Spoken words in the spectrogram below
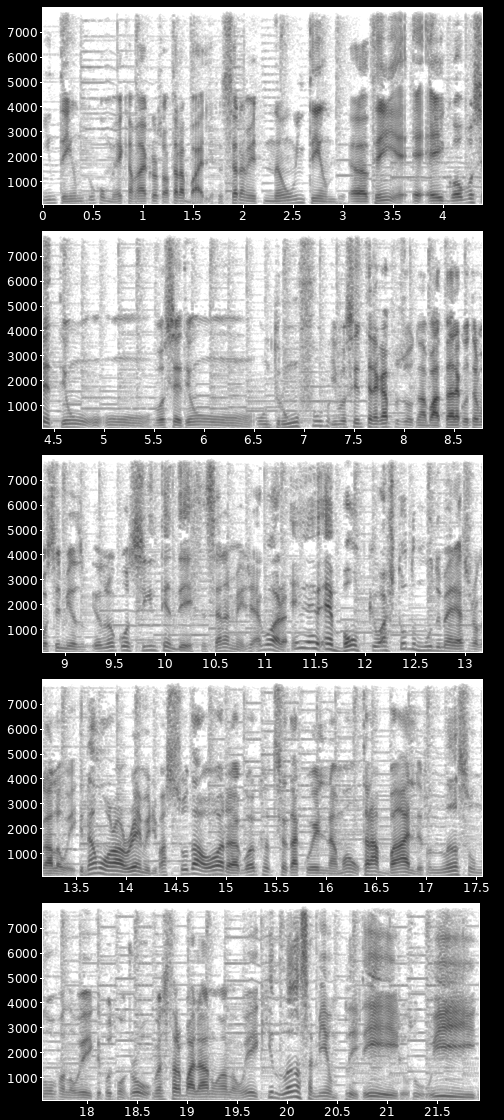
entendo como é que a Microsoft trabalha. Sinceramente, não entendo. Ela tem é, é igual você ter um, um, você ter um, um trunfo e você entregar pros outros na batalha contra você mesmo. Eu não consigo entender, sinceramente. Agora, é, é bom porque eu acho que todo mundo merece jogar Alan Wake. E na moral, Remedy passou da hora. Agora que você tá com ele na mão, trabalha, lança um novo Alan Wake, depois Control, começa a trabalhar no Alan Wake e lança mesmo PlayStation, Switch,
